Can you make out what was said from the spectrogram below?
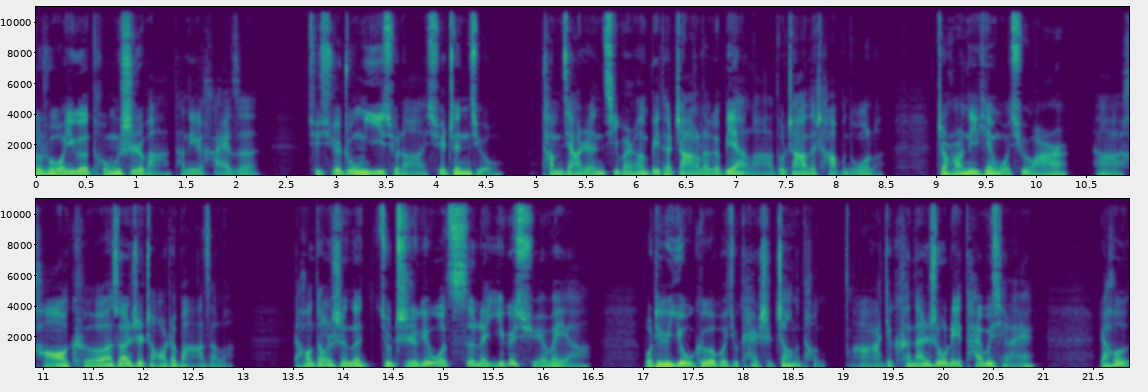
说说我一个同事吧，他那个孩子去学中医去了，学针灸。他们家人基本上被他扎了个遍了，都扎的差不多了。正好那天我去玩啊，好可算是找着靶子了。然后当时呢，就只给我刺了一个穴位啊，我这个右胳膊就开始胀疼啊，就可难受了，也抬不起来。然后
